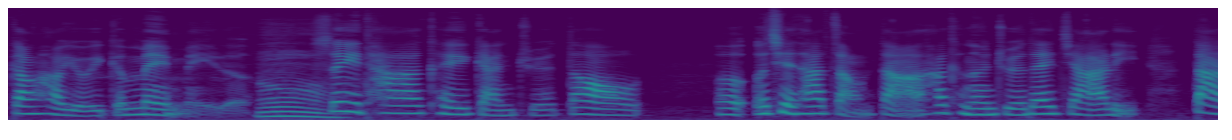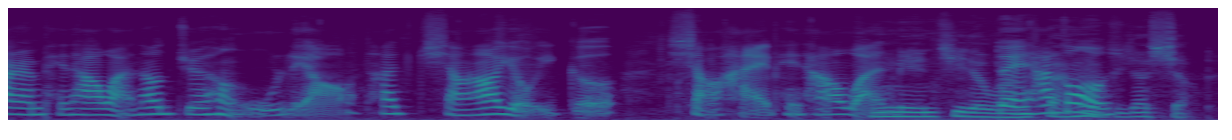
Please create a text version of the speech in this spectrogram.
刚好有一个妹妹了，所以他可以感觉到。呃，而且他长大，他可能觉得在家里大人陪他玩，他都觉得很无聊。他想要有一个小孩陪他玩，同年纪的玩，对他跟我比较小的。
